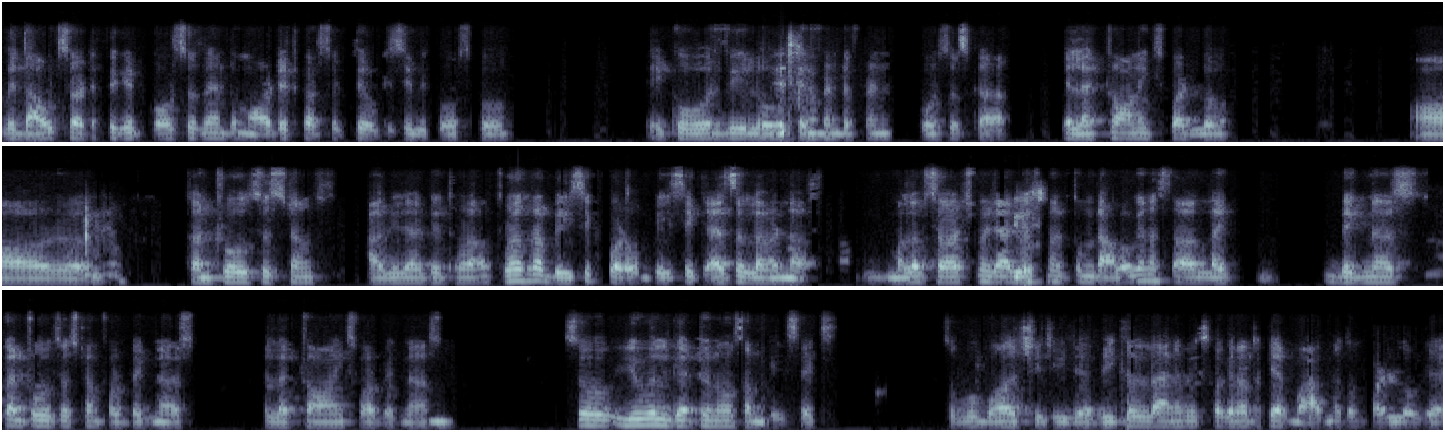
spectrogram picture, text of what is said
विदाउट सर्टिफिकेट कोर्सेज हैं तुम ऑडिट कर सकते हो किसी भी कोर्स को। एक ओवरव्यू लो डिफरेंट डिफरेंट कोर्सेज का इलेक्ट्रॉनिक्स पढ़ लो और कंट्रोल सिस्टम्स आगे जाके थोड़ा थोड़ा थोड़ा बेसिक पढ़ो बेसिक एज अ लर्नर मतलब सर्च में जाके उसमें तुम डालोगे ना like beginners control system for beginners electronics for beginners so you will get to know some basics तो वो बहुत अच्छी चीज़ है। व्हीकल डायनामिक्स वगैरह तो खैर बाद में तुम पढ़ लोगे।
